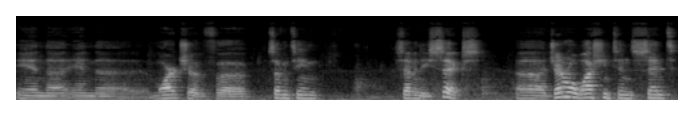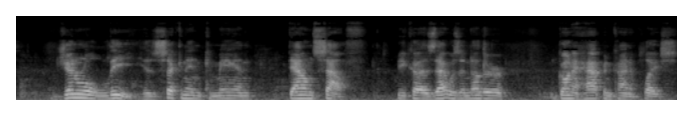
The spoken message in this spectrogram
in, in March of 1776, uh, General Washington sent General Lee, his second in command, down south because that was another going to happen kind of place.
